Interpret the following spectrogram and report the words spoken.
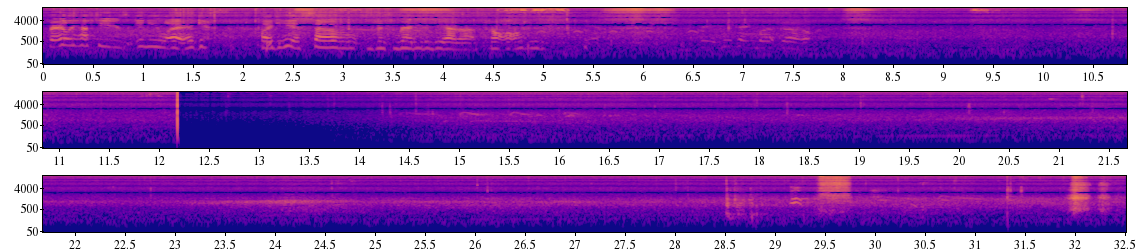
I barely have to use any leg. Like he is so just ready to be out of that stall.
